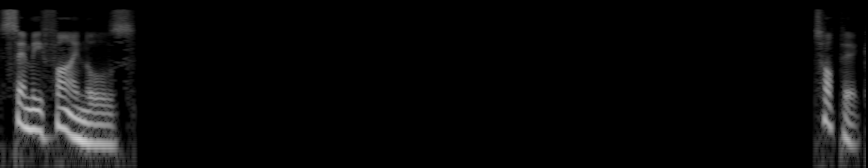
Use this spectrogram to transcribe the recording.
Semi-finals Topic:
